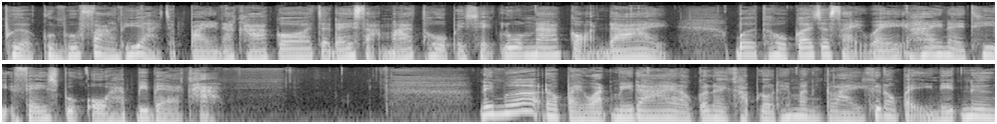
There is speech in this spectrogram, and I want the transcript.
เผื่อคุณผู้ฟังที่อยากจะไปนะคะ ก็จะได้สามารถโทรไปเช็คล่วงหน้าก่อนได้ เบอร์โทรก็จะใส่ไว้ให้ในที่ Facebook O Happy Bear ค่ะในเมื่อเราไปวัดไม่ได้เราก็เลยขับรถให้มันไกลขึ้นออกไปอีกนิดนึง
